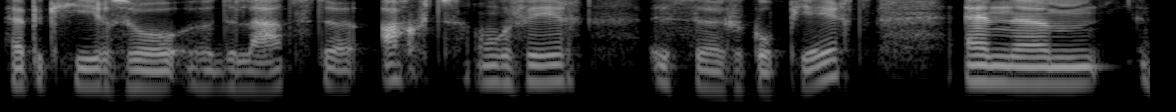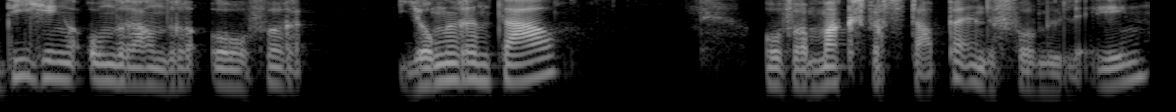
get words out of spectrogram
heb ik hier zo de laatste acht ongeveer is gekopieerd. En um, die gingen onder andere over jongerentaal, over Max Verstappen en de Formule 1,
